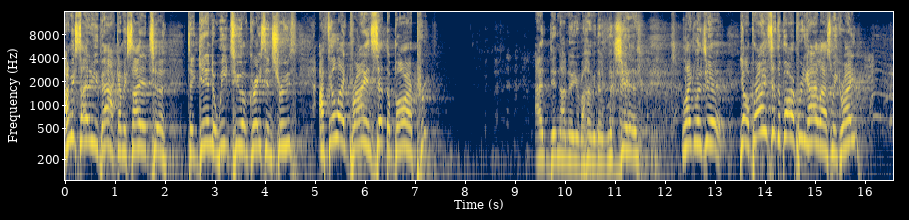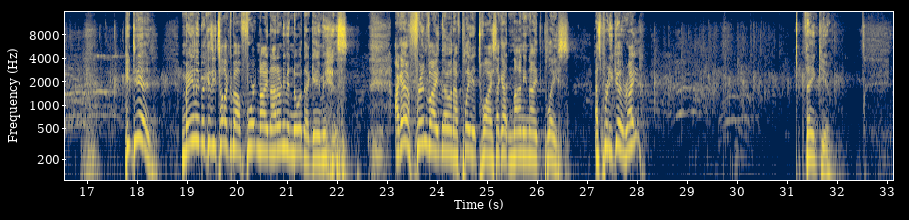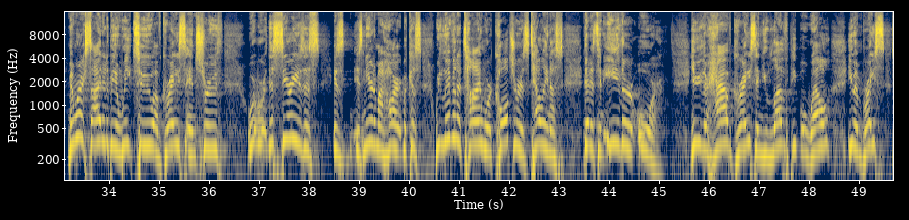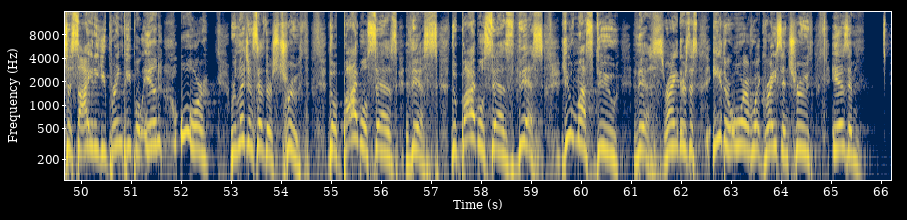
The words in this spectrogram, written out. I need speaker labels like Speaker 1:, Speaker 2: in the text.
Speaker 1: I'm excited to be back. I'm excited to, to get into week two of Grace and Truth. I feel like Brian set the bar. Pr- I did not know you were behind me, though. Legit. Like, legit. Yo, Brian set the bar pretty high last week, right? He did. Mainly because he talked about Fortnite, and I don't even know what that game is. I got a friend invite, though, and I've played it twice. I got 99th place. That's pretty good, right? Thank you. Man, we're excited to be in week two of Grace and Truth. We're, we're, this series is, is, is near to my heart because we live in a time where culture is telling us that it's an either or. You either have grace and you love people well, you embrace society, you bring people in, or religion says there's truth. The Bible says this. The Bible says this. You must do this, right? There's this either or of what grace and truth is. And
